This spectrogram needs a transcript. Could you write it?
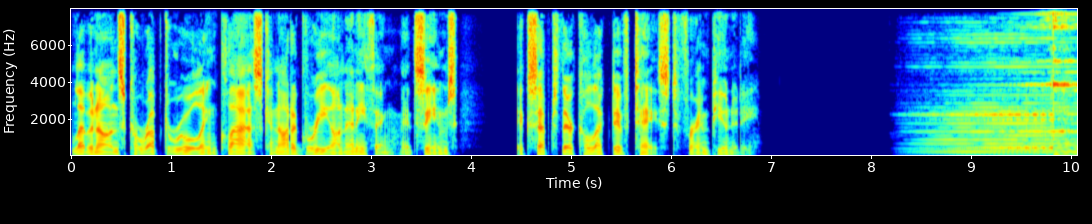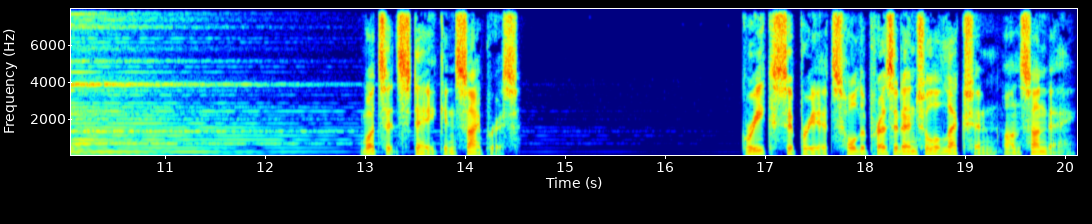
Lebanon's corrupt ruling class cannot agree on anything, it seems, except their collective taste for impunity. What's at stake in Cyprus? Greek Cypriots hold a presidential election on Sunday.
